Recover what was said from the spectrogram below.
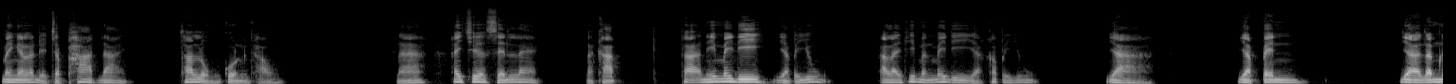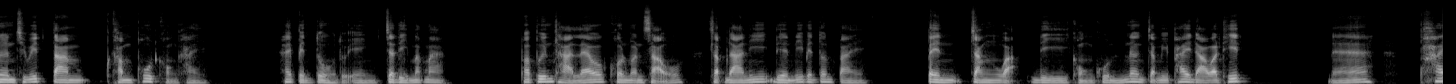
ไม่งั้นแล้วเดี๋ยวจะพลาดได้ ถ้าหลงกลเขานะ ให้เชื่อเซนส์แรกนะครับ ถ้าอันนี้ไม่ดีอย่าไปยุ่ง อะไรที่มันไม่ดีอย่าเข้าไปยุ่ง อย่าอย่าเป็น อย่าดำเนินชีวิตตามคำพูดของใคร ให้เป็นตัวของตัวเองจะดีมากๆ เพราะพื้นฐานแล้วคนวันเสาร์สัปดาห์นี้เดือนนี้เป็นต้นไป เป็นจังหวะดีของคุณ เนื่องจากมีไพ่ดาวอาทิตย์นะไพ่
